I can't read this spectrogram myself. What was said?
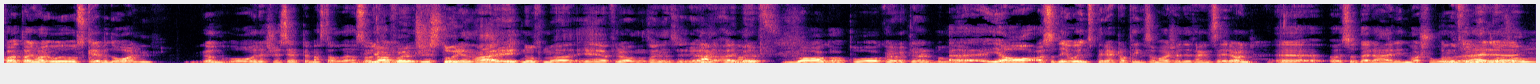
For at han har jo skrevet òg, han. Og regisserte mest av det. Ja, for historien her er ikke noe som er fra noen tegneserie. Det her er bare laga på karakteren. Eh, ja, altså det er jo inspirert av ting som har skjedd i tegneseriene. Uh, så det er det her invasjonen, ja, det det her, sånn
